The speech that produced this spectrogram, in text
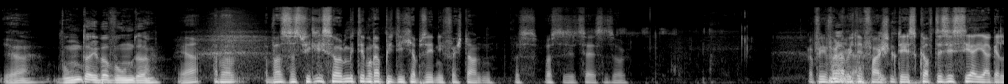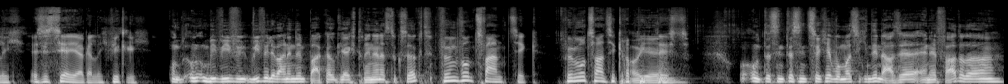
Ja, Wunder über Wunder. Ja, aber was das wirklich soll mit dem Rapid, ich habe es eh nicht verstanden, was, was das jetzt heißen soll. Auf jeden Fall naja, habe ich den falschen Test gekauft. Das ist sehr ärgerlich. Es ist sehr ärgerlich, wirklich. Und, und wie, wie, wie, viele waren in dem Backerl gleich drinnen, hast du gesagt? 25. 25 Rapid-Tests. Oh und das sind, das sind solche, wo man sich in die Nase eine fahrt oder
